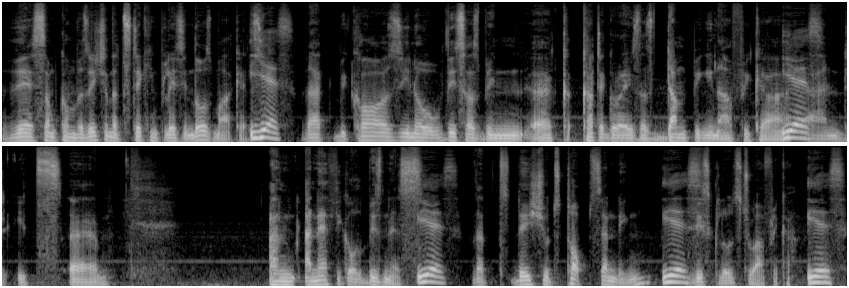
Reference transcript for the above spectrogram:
There's some conversation that's taking place in those markets. Yes. That because you know this has been uh, c- categorized as dumping in Africa. Yes. And it's um, an unethical business. Yes. That they should stop sending Yes. these clothes to Africa. Yes.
